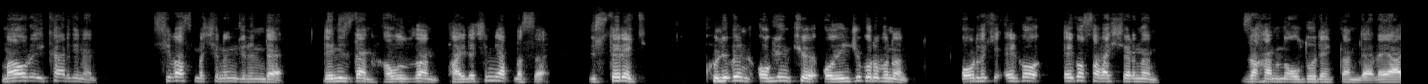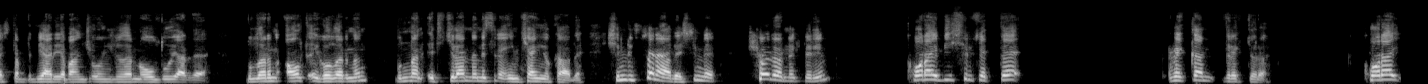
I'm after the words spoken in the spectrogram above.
Mauro Icardi'nin Sivas maçının gününde denizden, havuzdan paylaşım yapması, üstelik kulübün o günkü oyuncu grubunun oradaki ego ego savaşlarının Zaha'nın olduğu denklemde veya işte diğer yabancı oyuncuların olduğu yerde bunların alt egolarının bundan etkilenmemesine imkan yok abi. Şimdi düşünsene abi şimdi şöyle örnek vereyim. Koray bir şirkette reklam direktörü. Koray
